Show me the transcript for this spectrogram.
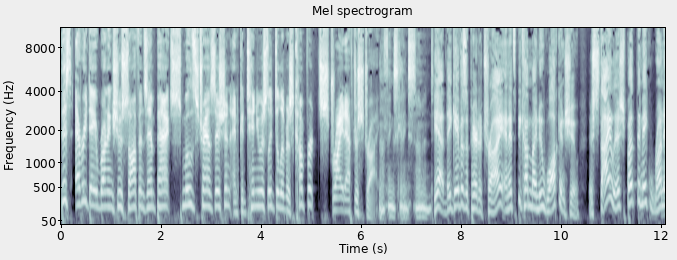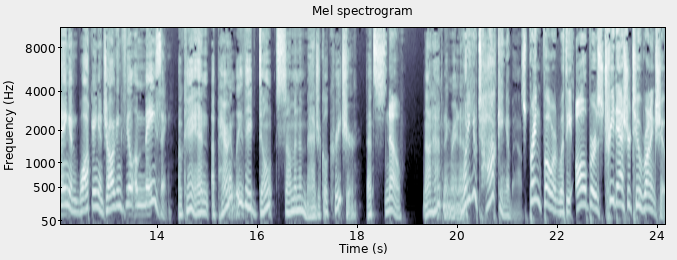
this everyday running shoe softens impact, smooths transition, and continuously delivers comfort stride after stride. Nothing's getting summoned. Yeah, they gave us a pair to try, and it's become my new walking shoe. They're stylish, but they make running and walking and jogging feel amazing. Okay, and apparently they don't summon a magical creature. That's No, not happening right now. What are you talking about? Spring forward with the Allbirds Tree Dasher 2 running shoe.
